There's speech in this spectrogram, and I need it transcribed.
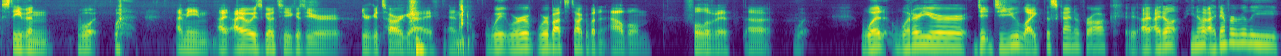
Steven, what I mean, I, I always go to you because you're you're guitar guy, and we, we're we're about to talk about an album full of it. Uh, what what what are your do, do you like this kind of rock? I, I don't you know what I never really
